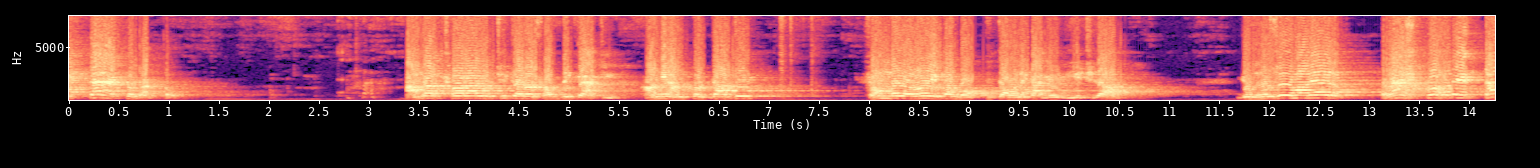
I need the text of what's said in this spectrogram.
একটা রাষ্ট্র থাকত আমরা ছড়ানো ছিটানো সব দিকে আছি আমি আন্তর্জাতিক সম্মেলনে এটা বক্তৃতা অনেক আগে দিয়েছিলাম যে মুসলমানের রাষ্ট্র হবে একটা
